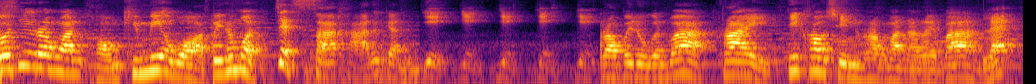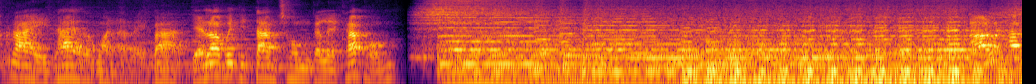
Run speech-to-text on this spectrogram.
ดยที่รางวัลของ Kimmy Award มีทั้งหมด 7 สาขาด้วยกันเย่เย่เย่เย่เย่เราไปดูกันว่าใครที่เข้าชิงรางวัลอะไรบ้าง และใครได้รางวัลอะไรบ้าง เดี๋ยวเราไปติดตามชมกันเลยครับผมเอาละครับ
